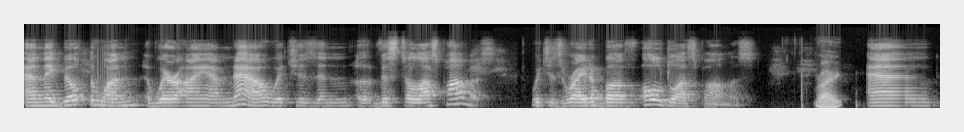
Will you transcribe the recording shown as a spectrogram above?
and they built the one where I am now, which is in uh, Vista Las Palmas, which is right above Old Las Palmas Right. and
